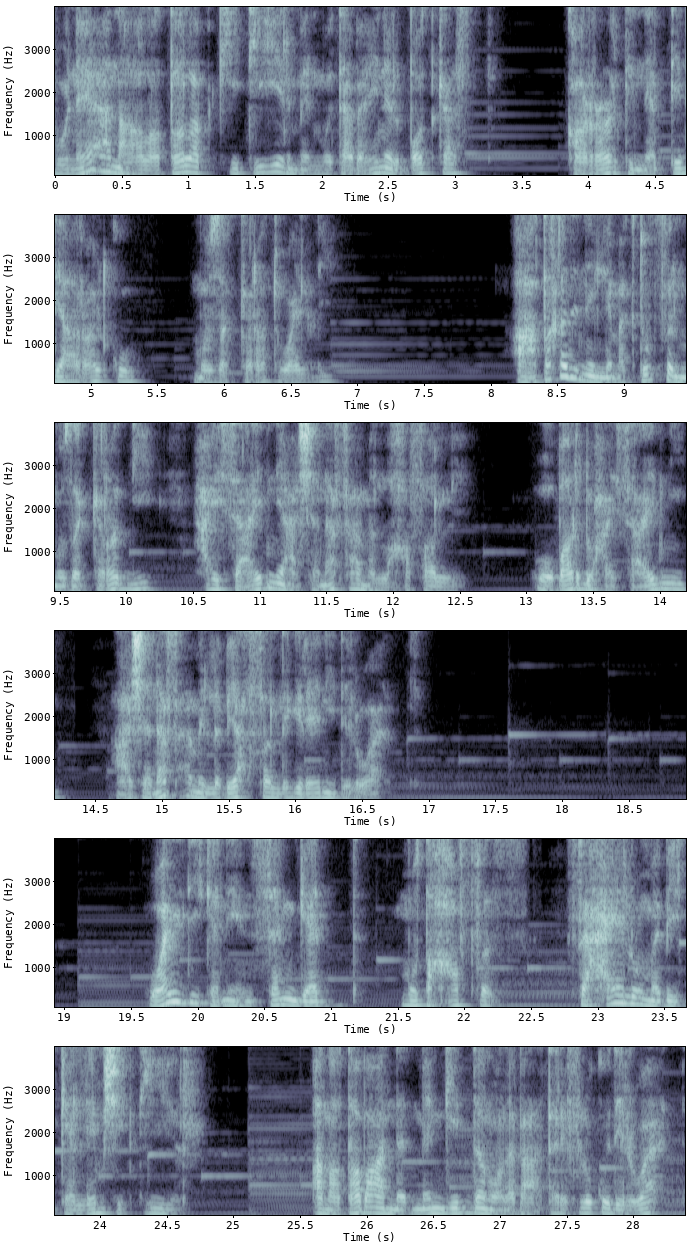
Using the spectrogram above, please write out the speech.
بناء على طلب كتير من متابعين البودكاست قررت إني أبتدي أقرأ لكم مذكرات والدي. أعتقد إن اللي مكتوب في المذكرات دي هيساعدني عشان أفهم اللي حصل لي وبرضه هيساعدني عشان أفهم اللي بيحصل لجيراني دلوقتي والدي كان إنسان جد متحفظ في حاله ما بيتكلمش كتير. أنا طبعا ندمان جدا وأنا بعترف لكم دلوقتي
